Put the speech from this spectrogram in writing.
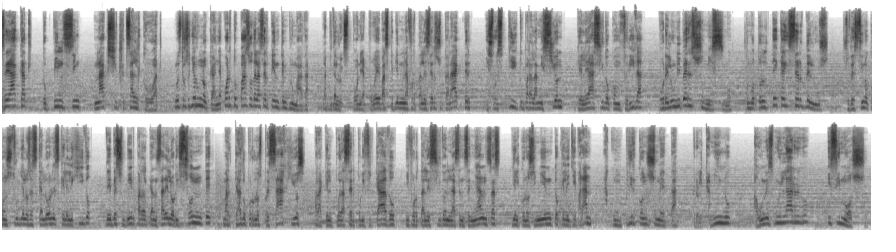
Seacat, Tupilsin, Naxitlitzalcoatl. Nuestro Señor Unocaña, cuarto paso de la serpiente emplumada. La vida lo expone a pruebas que vienen a fortalecer su carácter y su espíritu para la misión que le ha sido conferida por el universo mismo. Como tolteca y ser de luz, su destino construye los escalones que el elegido debe subir para alcanzar el horizonte marcado por los presagios para que él pueda ser purificado y fortalecido en las enseñanzas y el conocimiento que le llevarán a cumplir con su meta, pero el camino aún es muy largo y sinuoso.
